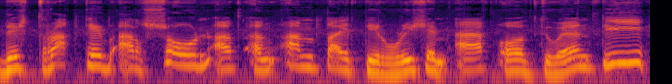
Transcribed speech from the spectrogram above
destructive arson at ang Anti-Terrorism Act of 2020.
